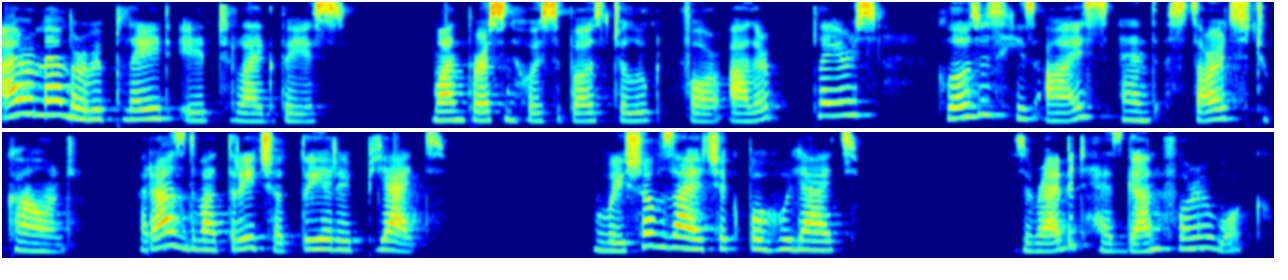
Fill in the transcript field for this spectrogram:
I remember we played it like this. One person who is supposed to look for other players closes his eyes and starts to count. Раз, два, три, чотири, п'ять. Вийшов зайчик погулять. The rabbit has gone for a walk.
